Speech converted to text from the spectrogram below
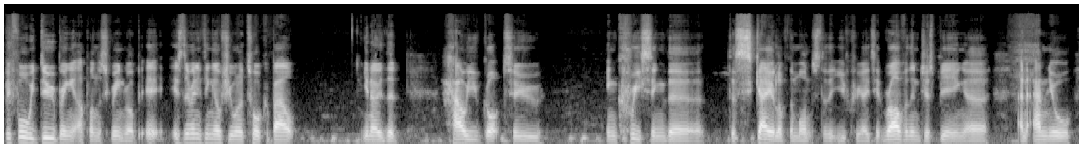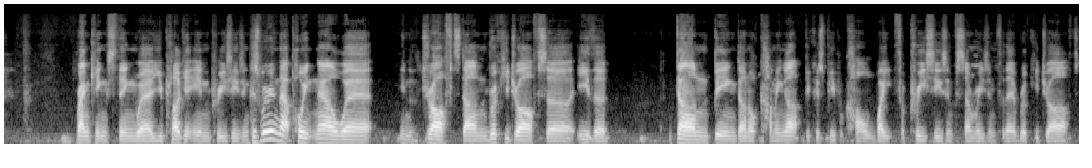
before we do bring it up on the screen, Rob, it, is there anything else you want to talk about? You know, the how you got to increasing the the scale of the monster that you've created rather than just being a an annual rankings thing where you plug it in preseason because we're in that point now where you know the draft's done rookie drafts are either done being done or coming up because people can't wait for preseason for some reason for their rookie drafts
